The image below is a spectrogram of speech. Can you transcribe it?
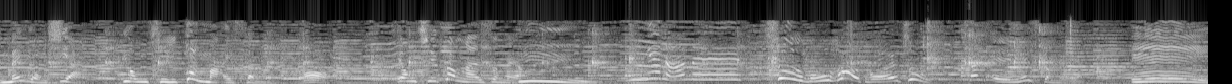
毋免用写，用嘴讲嘛会算的。哦，用嘴讲也会算的啊。嗯，你若安尼处无好头的处，咱会用咧算的啊。诶、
